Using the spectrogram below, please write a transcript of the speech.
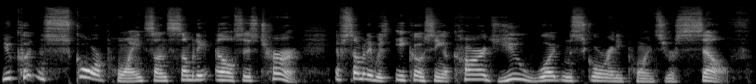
you couldn't score points on somebody else's turn. If somebody was ecosing a card, you wouldn't score any points yourself,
